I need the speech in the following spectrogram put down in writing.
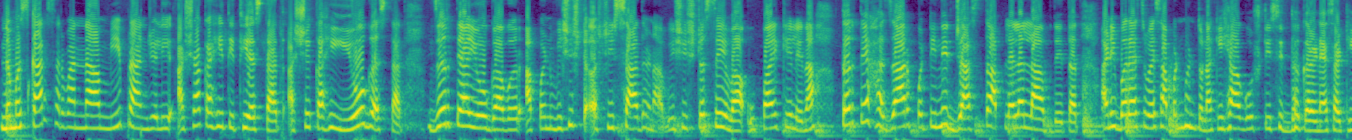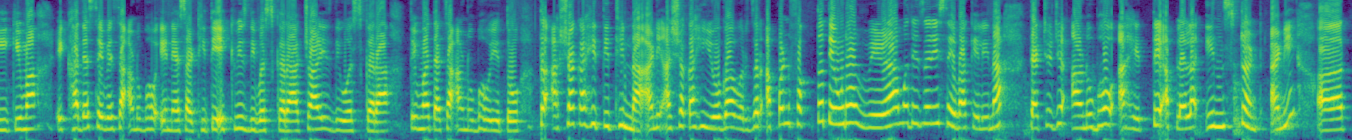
नमस्कार सर्वांना मी प्रांजली. अशा काही तिथी असतात असे काही योग असतात. जर त्या योगावर आपण विशिष्ट अशी साधना विशिष्ट सेवा उपाय केले ना तर ते हजार पटीने जास्त आपल्याला लाभ देतात. आणि बऱ्याच वेळेस आपण म्हणतो ना की ह्या गोष्टी सिद्ध करण्यासाठी किंवा एखाद्या सेवेचा अनुभव येण्यासाठी ती एकवीस दिवस करा चाळीस दिवस करा तेव्हा त्याचा अनुभव येतो. तर अशा काही तिथींना आणि अशा काही योगावर जर आपण फक्त तेवढ्या वेळामध्ये जरी सेवा केली ना त्याचे जे अनुभव आहेत ते आपल्याला इन्स्टंट आणि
